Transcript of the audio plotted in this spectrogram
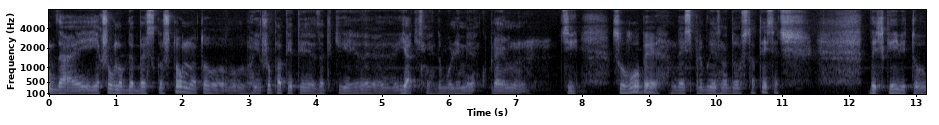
да, якщо воно буде безкоштовно, то якщо платити за такі е, якісні доволі, ми купляємо ці суглоби десь приблизно до 100 тисяч. Десь в Києві, то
